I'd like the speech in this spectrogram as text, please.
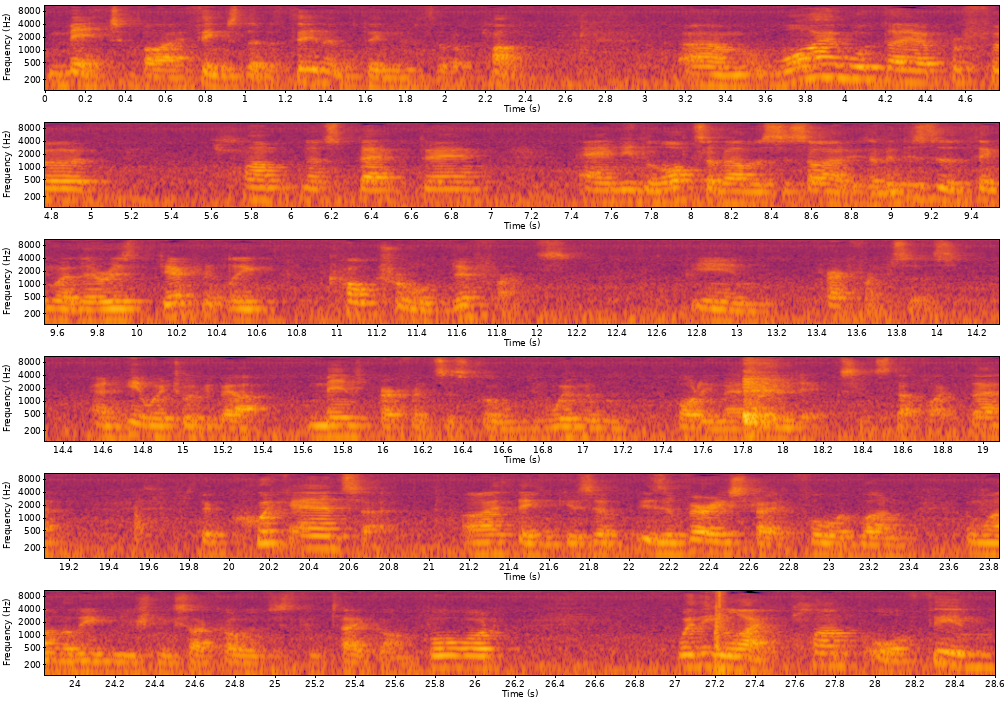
met by things that are thin and things that are plump. Um, why would they have preferred plumpness back then and in lots of other societies? I mean, this is the thing where there is definitely cultural difference in preferences. And here we're talking about men's preferences for women body mass index and stuff like that. The quick answer, I think, is a, is a very straightforward one and one that evolutionary psychologists can take on board. Whether you like plump or thin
